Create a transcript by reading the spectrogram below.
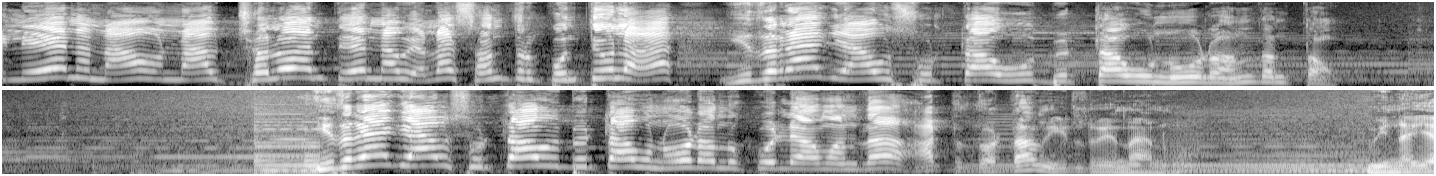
ಇಲ್ಲೇನು ನಾವು ನಾವು ಚಲೋ ಅಂತೇನು ನಾವು ಎಲ್ಲ ಸಂತರು ಕುಂತೀವಲ್ಲ, ಇದ್ರಾಗ ಯಾವ ಸುಟ್ಟಾವು ಬಿಟ್ಟಾವು ನೋಡು ಅಂದಂತಾವ. ಇದ್ರಾಗ ಯಾವ ಸುಟ್ಟಾವು ಬಿಟ್ಟಾವು ನೋಡು ಅಂದ ಕೂಡಲೇ ಅವಂದ ಅಷ್ಟು ದೊಡ್ಡವ ಇಲ್ರಿ ನಾನು. ವಿನಯ.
